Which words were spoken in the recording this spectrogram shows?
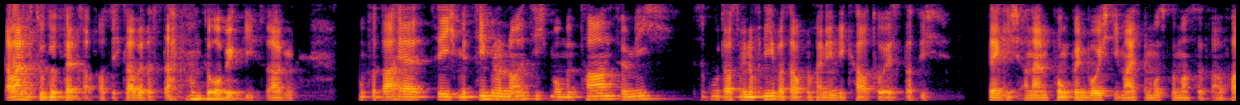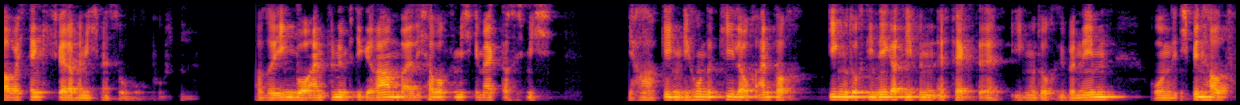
da war einfach zu viel Fett drauf. Also ich glaube, das darf man so objektiv sagen. Und von daher sehe ich mit 97 momentan für mich so gut aus wie noch nie, was auch noch ein Indikator ist, dass ich, denke ich, an einem Punkt bin, wo ich die meiste Muskelmasse drauf habe. Ich denke, ich werde aber nicht mehr so hoch pushen. Also irgendwo ein vernünftiger Rahmen, weil ich habe auch für mich gemerkt, dass ich mich ja gegen die 100 Kilo auch einfach irgendwo durch die negativen Effekte irgendwo durch übernehmen. Und ich bin halt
